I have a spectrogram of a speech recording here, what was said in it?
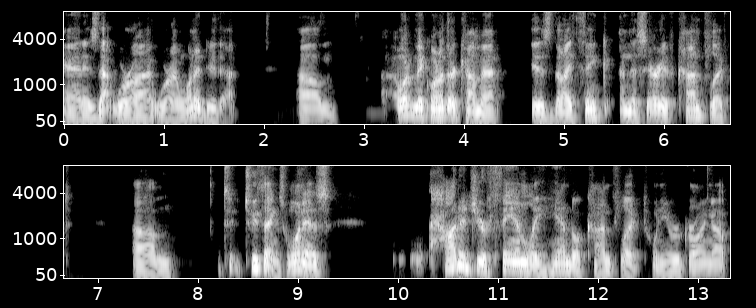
and is that where i where i want to do that? Um, i want to make one other comment is that i think in this area of conflict um, t- two things. One is how did your family handle conflict when you were growing up?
